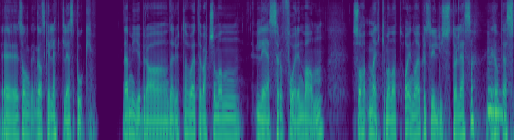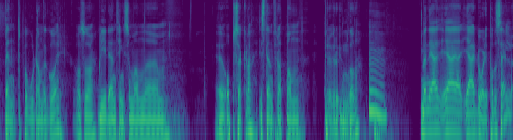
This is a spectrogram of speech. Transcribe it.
Eh, Sånn ganske lettlest bok. Det er mye bra der ute. Og etter hvert som man leser og får inn vanen, så merker man at oi, nå har jeg plutselig lyst til å lese. Sant? Jeg er spent på hvordan det går. Og så blir det en ting som man øh, oppsøker, da, istedenfor at man prøver å unngå det. Mm. Men jeg, jeg, jeg er dårlig på det selv,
